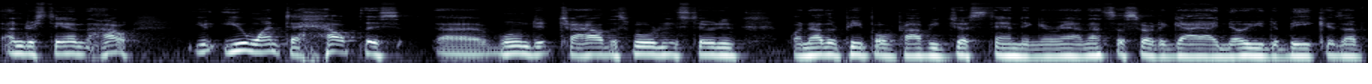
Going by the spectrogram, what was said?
understand how you you went to help this uh, wounded child, this wounded student, when other people were probably just standing around. That's the sort of guy I know you to be because I've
